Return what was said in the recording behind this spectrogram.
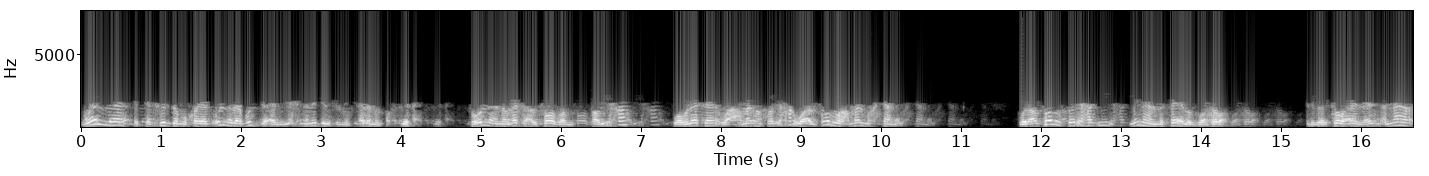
ولا التكفير ده مقيد؟ قلنا لابد أن إحنا ندرس المسألة من أصلها فقلنا أن هناك ألفاظا صريحة وهناك وأعمالها صريحة وألفاظ وأعمال محتملة. والألفاظ الصريحة دي منها المسائل الظاهرة اللي بيذكرها أهل العلم أنها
